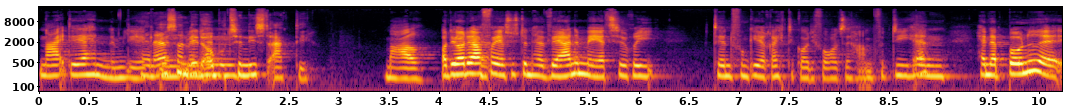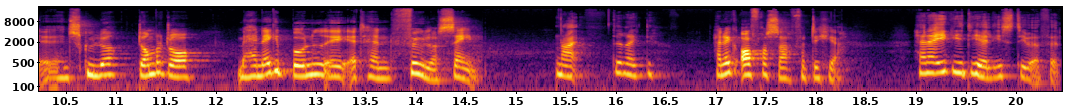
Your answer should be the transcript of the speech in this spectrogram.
Nej, det er han nemlig ikke. Han er sådan lidt han- opportunistagtig. Meget. Og det er også derfor, ja. jeg synes, den her værnemager-teori, den fungerer rigtig godt i forhold til ham. Fordi ja. han, han er bundet af, øh, han skylder Dumbledore, men han er ikke bundet af, at han føler sagen. Nej, det er rigtigt. Han er ikke offrer sig for det her. Han er ikke idealist i hvert fald.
